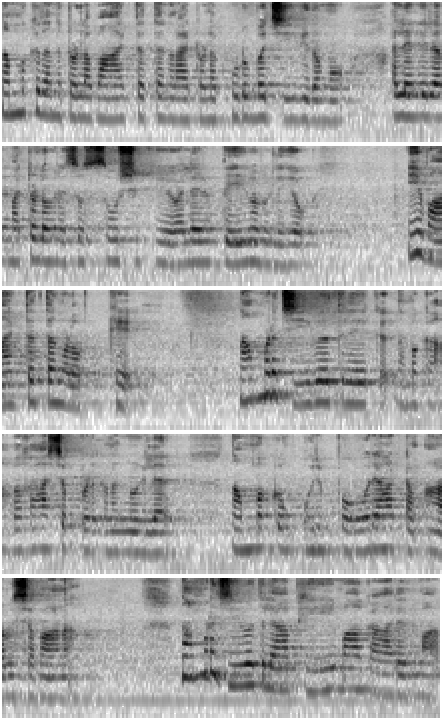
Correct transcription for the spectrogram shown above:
നമുക്ക് തന്നിട്ടുള്ള വാഗ്ദത്തങ്ങളായിട്ടുള്ള കുടുംബജീവിതമോ അല്ലെങ്കിൽ മറ്റുള്ളവരെ ശുശ്രൂഷിക്കുകയോ അല്ലെങ്കിൽ ദൈവവിളിയോ ഈ വാഗ്ദത്വങ്ങളൊക്കെ നമ്മുടെ ജീവിതത്തിലേക്ക് നമുക്ക് അവകാശപ്പെടുക്കണമെങ്കിൽ നമുക്കും ഒരു പോരാട്ടം ആവശ്യമാണ്. നമ്മുടെ ജീവിതത്തിൽ ആ ഭീമാകാരന്മാർ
